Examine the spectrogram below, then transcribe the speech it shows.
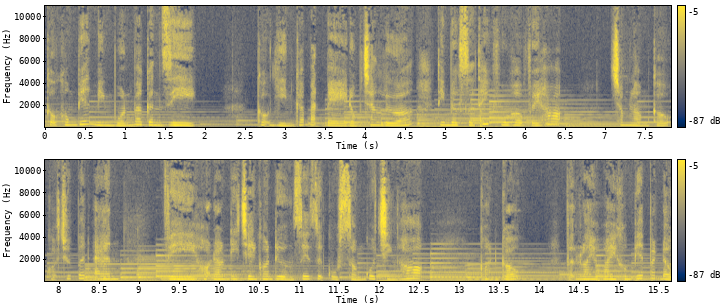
Cậu không biết mình muốn và cần gì. Cậu nhìn các bạn bè đồng trang lứa, tìm được sở thích phù hợp với họ. Trong lòng cậu có chút bất an, vì họ đang đi trên con đường xây dựng cuộc sống của chính họ còn cậu vẫn loay hoay không biết bắt đầu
